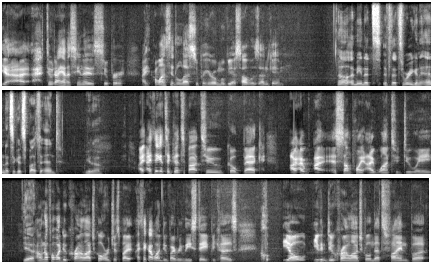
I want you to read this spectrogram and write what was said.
yeah, I, dude, I haven't seen a super. I, I want to say the last superhero movie I saw was Endgame. Well, I mean, it's if that's where you're going to end, that's a good spot to end. You know, I, I think it's a good spot to go back. I, I, I at some point I want to do a. yeah, I don't know if I want to do chronological or just by. I think I want to do by release date because, you know, you can do chronological and that's fine, but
